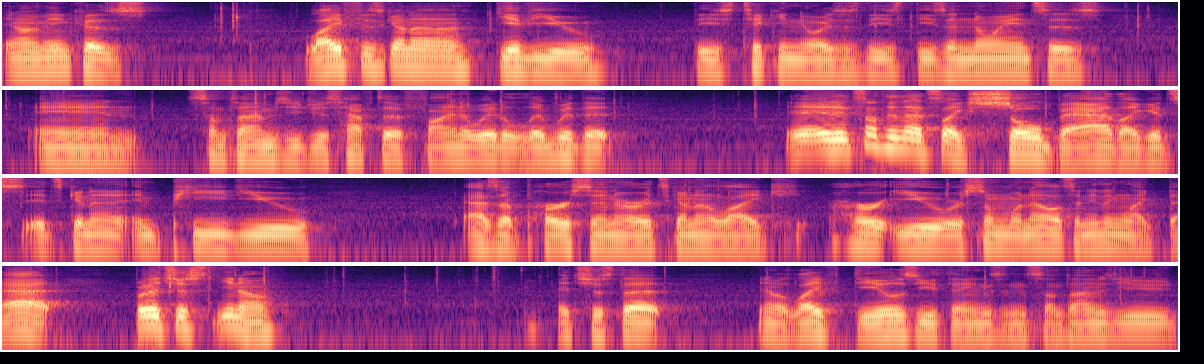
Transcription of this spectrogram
You know what I mean? Because life is gonna give you these ticking noises, these these annoyances, and sometimes you just have to find a way to live with it. And it's something that's like so bad, like it's it's gonna impede you as a person, or it's gonna like hurt you or someone else, anything like that. But it's just you know, it's just that you know life deals you things, and sometimes you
